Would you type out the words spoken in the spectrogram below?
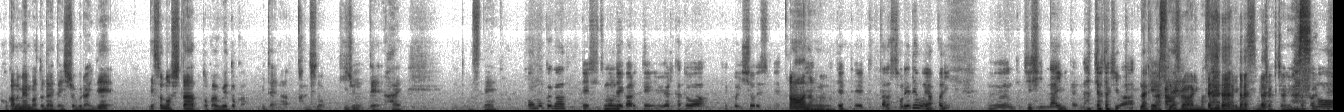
他のメンバーと大体一緒ぐらいで、で、その下とか上とかみたいな感じの基準で、はい。やってますね。ど項目があって質問例があるっていうやり方は結構一緒ですね。ああ、なるほど。ででただそれでもやっぱり、うーんって自信ないみたいになっちゃうときはあって、なりますねあ、それはあります。あります。めちゃくちゃあります。その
